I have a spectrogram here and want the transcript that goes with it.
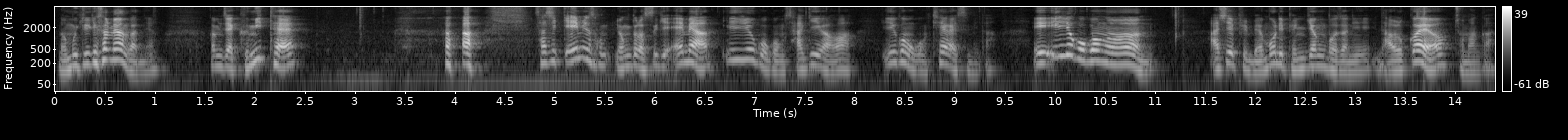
너무 길게 설명한 것 같네요. 그럼 이제 그 밑에 사실 게이밍 용도로 쓰기 애매한 1650 4기가와 1050 Ti가 있습니다. 이 1650은 아시다시피 메모리 변경 버전이 나올 거예요 조만간.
